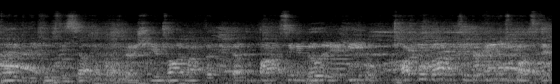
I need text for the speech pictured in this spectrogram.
fight if he keeps this up. You're talking about the, the boxing ability Heath. Hard to box if your hands busted.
